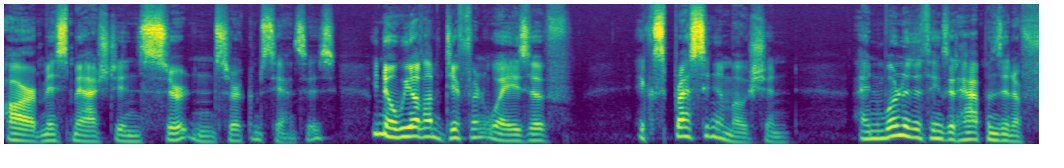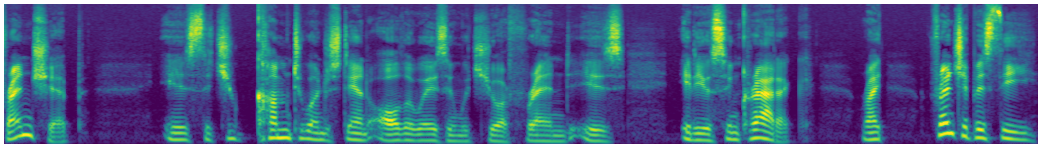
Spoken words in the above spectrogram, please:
are mismatched in certain circumstances. You know, we all have different ways of expressing emotion. And one of the things that happens in a friendship is that you come to understand all the ways in which your friend is idiosyncratic, right? Friendship is the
